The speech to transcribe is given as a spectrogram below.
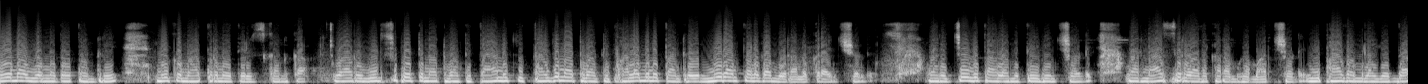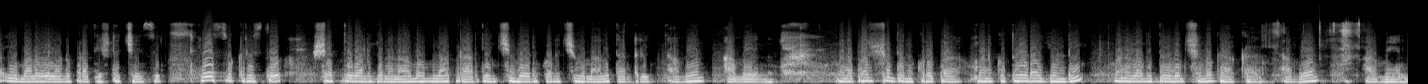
ఏమై ఉన్నదో తండ్రి నీకు మాత్రమే తెలుసు కనుక. వారు విడిచిపెట్టినటువంటి దానికి తగినటువంటి ఫలమును తండ్రి మీరంతలుగా మీరు అనుగ్రహించండి. వారి జీవితాలను దీవించండి. వారిని ఆశీర్వాదకరంగా మార్చండి. మీ పాదముల యొద్ద ఈ మనవులను ప్రతిష్ఠ చేసి యేసుక్రీస్తు శక్తి కలిగిన నామంన ప్రార్థించి వేడుకొని చూనాను తండ్రి. అమేన్ అమేన్ మన పరిశుద్ధుని కృప మనకు తోడయ్యుండి మనలను దీవించును గాక. అమేన్ అమేన్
